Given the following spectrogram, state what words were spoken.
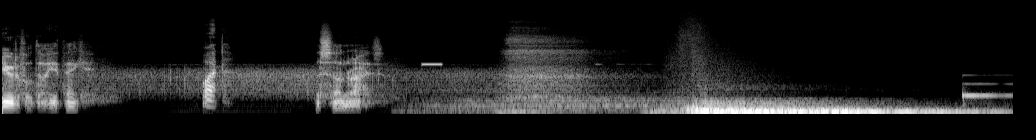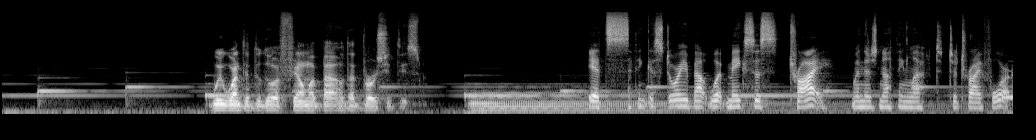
Beautiful, don't you think? What? The sunrise. We wanted to do a film about adversities. It's, I think, a story about what makes us try when there's nothing left to try for.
